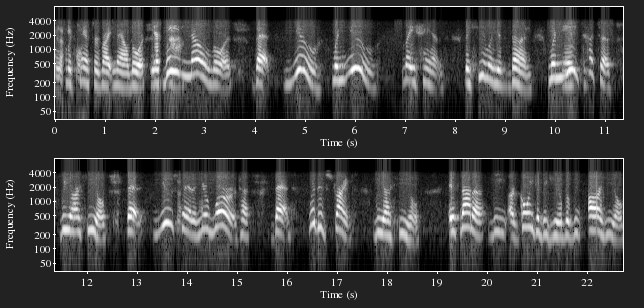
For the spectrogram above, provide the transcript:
Yes, with Lord. cancer right now, Lord. Yes, We know, Lord, that you, when you lay hands, the healing is done. When you touch us, we are healed. That you said in your word uh, that with his stripes we are healed. It's not a we are going to be healed, but we are healed.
